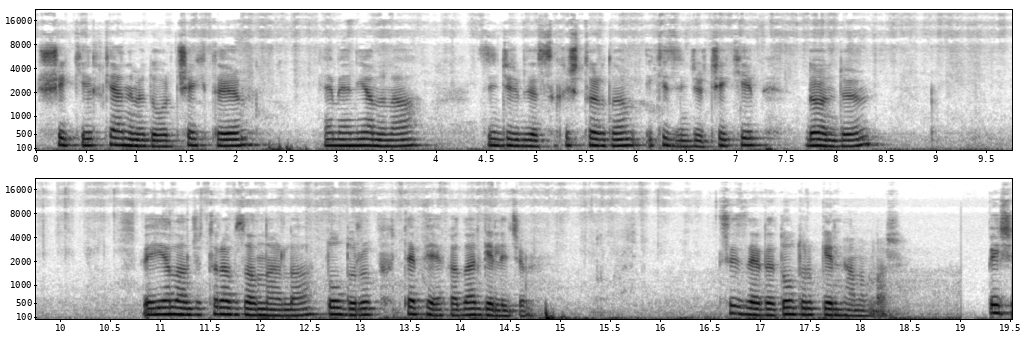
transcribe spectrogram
Şu şekil kendime doğru çektim. Hemen yanına zincirimi de sıkıştırdım. İki zincir çekip döndüm. Ve yalancı trabzanlarla doldurup tepeye kadar geleceğim. Sizler de doldurup gelin hanımlar 5.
